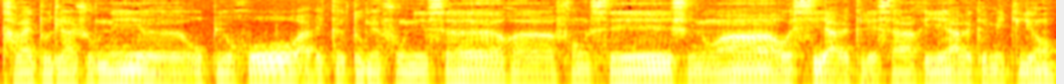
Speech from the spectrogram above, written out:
travailler toute la journée euh, au bureau avec tous mes fournisseurs euh, français, chinois, aussi avec les salariés, avec mes clients.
